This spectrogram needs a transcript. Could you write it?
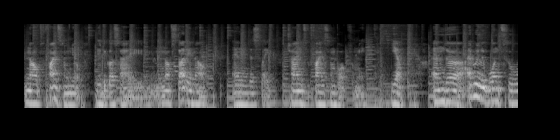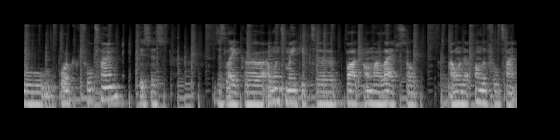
now to find some new. It's because I not studying now and just like trying to find some work for me. Yeah, and uh, I really want to work full time. This is just like uh, I want to make it uh, part of my life. So I want only full time.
